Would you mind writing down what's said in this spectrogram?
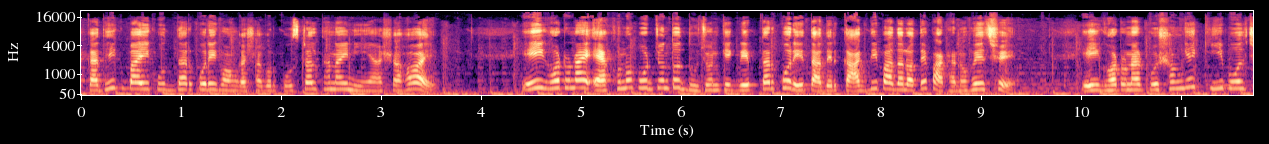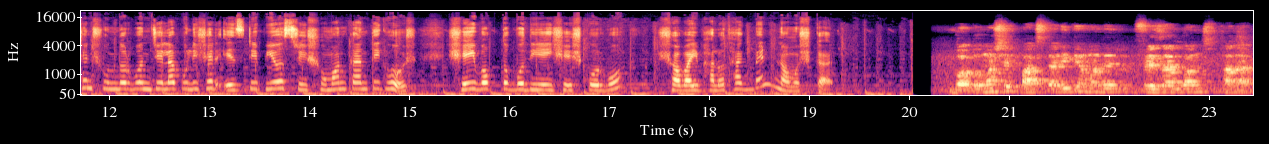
একাধিক বাইক উদ্ধার করে গঙ্গাসাগর কোস্টাল থানায় নিয়ে আসা হয়। এই ঘটনায় এখনও পর্যন্ত দুজনকে গ্রেপ্তার করে তাদের কাকদ্বীপ আদালতে পাঠানো হয়েছে। এই ঘটনার প্রসঙ্গে কি বলছেন সুন্দরবন জেলা পুলিশের এসডিপিও শ্রী সুমন কান্তি ঘোষ? সেই বক্তব্য দিয়েই শেষ করব। সবাই ভালো থাকবেন, নমস্কার। গত মাসের পাঁচ তারিখে আমাদের ফ্রেজারগঞ্জ থানার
